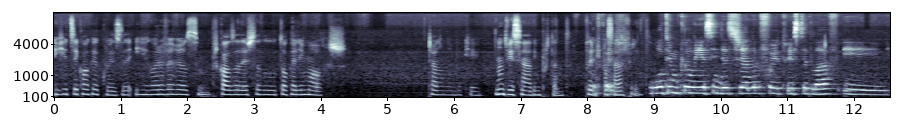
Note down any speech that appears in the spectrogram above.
Ia dizer qualquer coisa e agora varreu-se-me por causa desta do toca-lhe e morres. Já não lembro o que é. Não devia ser nada importante. Podemos Depois, passar à frente. O último que eu li assim desse género foi o Twisted Love e.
